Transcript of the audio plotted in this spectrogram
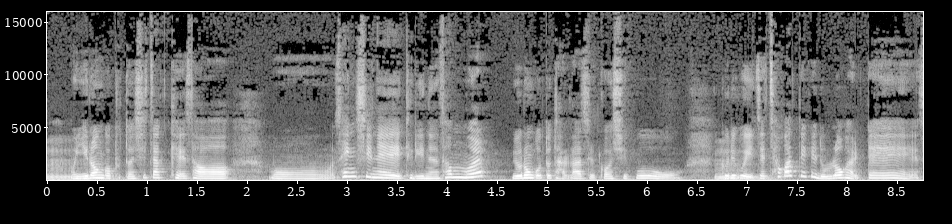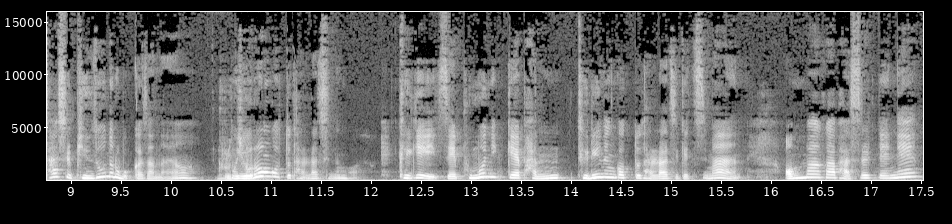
음. 뭐 이런 것부터 시작해서 뭐 생신에 드리는 선물 이런 것도 달라질 것이고 그리고 음. 이제 처가댁에 놀러 갈 때 사실 빈손으로 못 가잖아요. 뭐 그렇죠. 이런 것도 달라지는 거예요. 그게 이제 부모님께 반, 드리는 것도 달라지겠지만 엄마가 봤을 때는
